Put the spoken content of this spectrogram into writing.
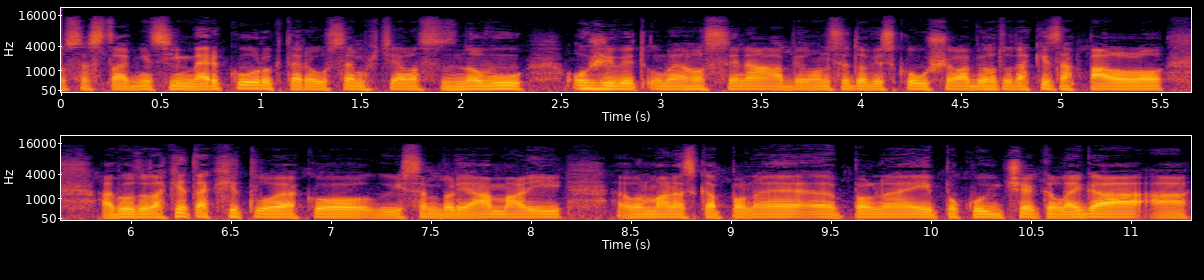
se stavnicí Merkur, kterou jsem chtěl znovu oživit u mého syna, aby on si to vyzkoušel, aby ho to taky zapalilo, aby ho to taky tak chytlo, jako když jsem byl já malý. On má dneska plné, plný pokojíček Lega a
